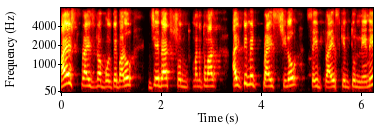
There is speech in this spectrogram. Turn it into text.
হাইয়েস্ট প্রাইস ড্রপ বলতে পারো, যে ব্যাচ মানে তোমার আলটিমেট প্রাইস ছিল, সেই প্রাইস কিন্তু নেমে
